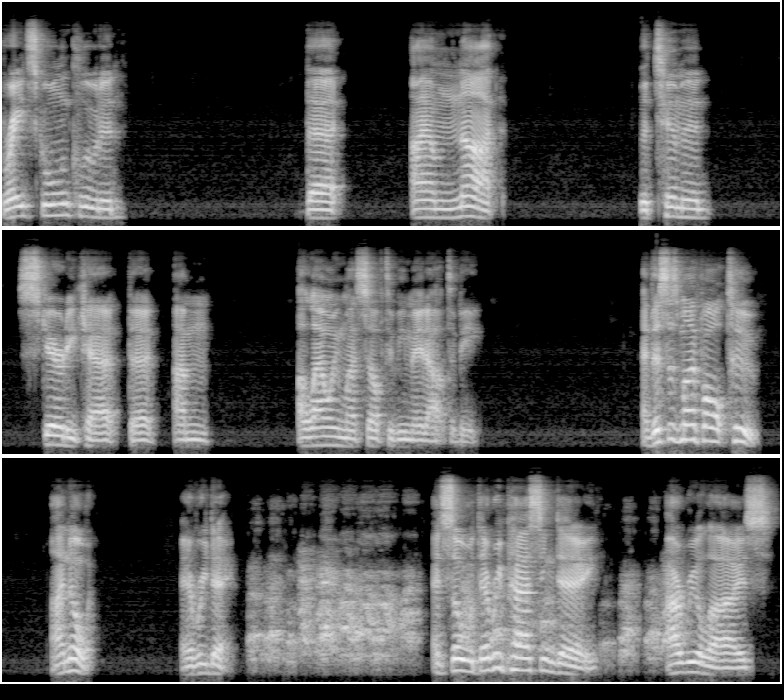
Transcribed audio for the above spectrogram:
grade school included, that I am not the timid, scaredy cat that I'm allowing myself to be made out to be. And this is my fault too. I know it. Every day. And so with every passing day, I realize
